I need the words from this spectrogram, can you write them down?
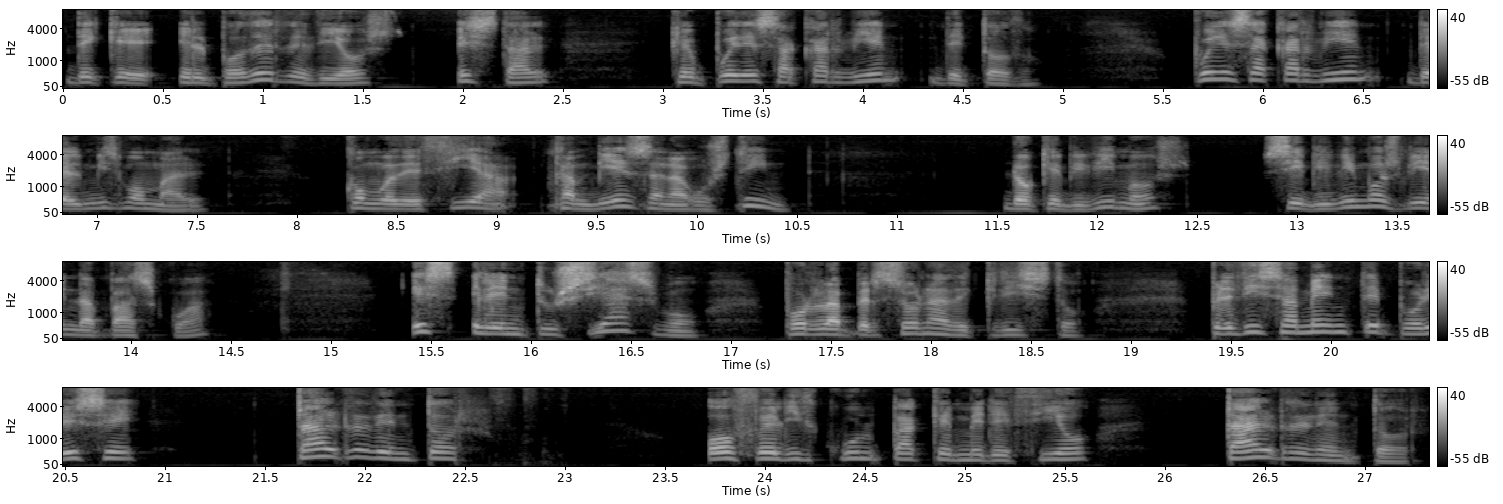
de que el poder de Dios es tal que puede sacar bien de todo, puede sacar bien del mismo mal, como decía también San Agustín, lo que vivimos, si vivimos bien la Pascua, es el entusiasmo por la persona de Cristo, precisamente por ese tal redentor. Oh feliz culpa que mereció tal redentor.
